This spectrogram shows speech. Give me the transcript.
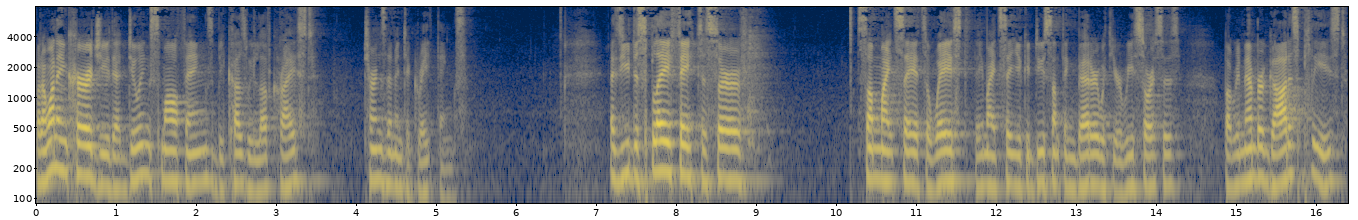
But I want to encourage you that doing small things because we love Christ turns them into great things. As you display faith to serve, some might say it's a waste. They might say you could do something better with your resources. But remember, God is pleased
